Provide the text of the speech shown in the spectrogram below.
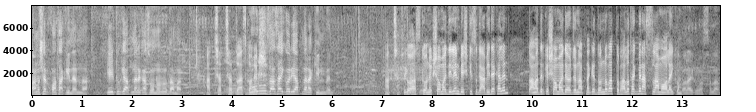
মানুষের কথা কিনেন না এইটুকু আপনার কাছে অনুরোধ আমার। আচ্ছা আচ্ছা তো আজকে অনেক যাচাই করি আপনারা কিনবেন। আচ্ছা তো আজকে অনেক সময় দিলেন বেশ কিছু গাভী দেখালেন। তো আমাদেরকে সময় দেওয়ার জন্য আপনাকে ধন্যবাদ। তো ভালো থাকবেন। আসসালামু আলাইকুম। আসসালাম।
